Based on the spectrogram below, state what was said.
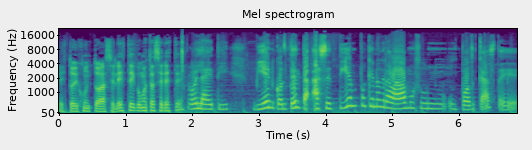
Estoy junto a Celeste. ¿Cómo estás, Celeste? Hola, Eti. Bien, contenta. Hace tiempo que no grabábamos un, podcast. Eh,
